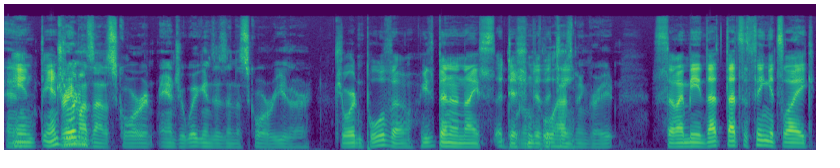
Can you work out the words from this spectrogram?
And, And- and Draymond's Jordan. not a scorer, Andrew Wiggins isn't a scorer either. Jordan Poole though, he's been a nice addition Jordan to Poole the has team. been great. So I mean that that's the thing. It's like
